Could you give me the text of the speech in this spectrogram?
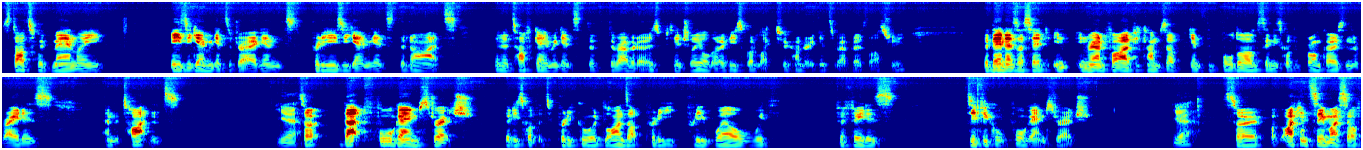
starts with Manly, easy game against the Dragons, pretty easy game against the Knights, then a tough game against the, the Rabbitohs potentially, although he's got like 200 against the Rabbitohs last year. But then, as I said, in, in round five, he comes up against the Bulldogs, then he's got the Broncos and the Raiders and the Titans. Yeah. So that four game stretch that he's got that's pretty good lines up pretty pretty well with Fifita's difficult four game stretch. Yeah. So I can see myself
